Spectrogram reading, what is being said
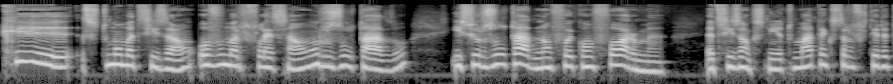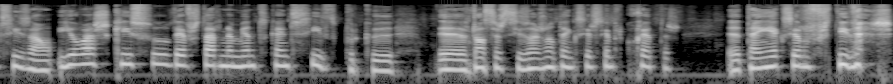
que se tomou uma decisão, houve uma reflexão, um resultado, e se o resultado não foi conforme a decisão que se tinha tomado, tem que se reverter a decisão. E eu acho que isso deve estar na mente de quem decide, porque as nossas decisões não têm que ser sempre corretas. Eh, têm é que ser revertidas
